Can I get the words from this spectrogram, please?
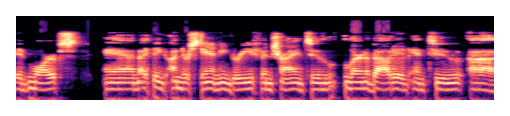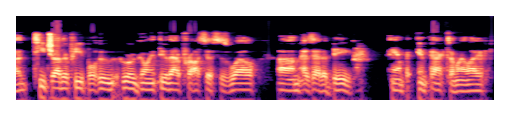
it morphs. And I think understanding grief and trying to learn about it and to uh, teach other people who, who are going through that process as well um, has had a big amp- impact on my life.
